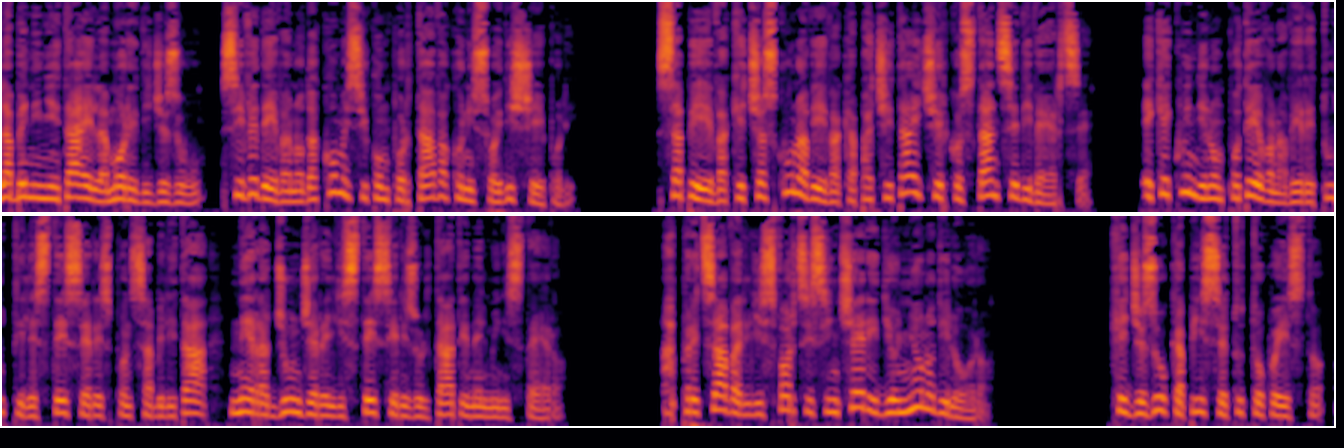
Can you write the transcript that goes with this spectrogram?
La benignità e l'amore di Gesù si vedevano da come si comportava con i suoi discepoli. Sapeva che ciascuno aveva capacità e circostanze diverse e che quindi non potevano avere tutti le stesse responsabilità né raggiungere gli stessi risultati nel ministero. Apprezzava gli sforzi sinceri di ognuno di loro. Che Gesù capisse tutto questo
